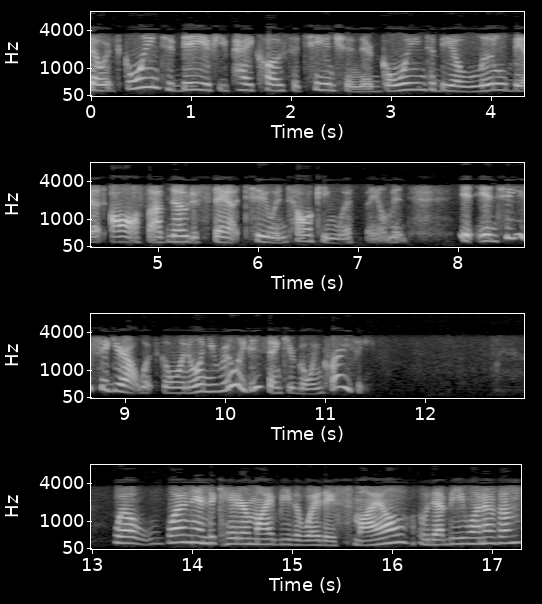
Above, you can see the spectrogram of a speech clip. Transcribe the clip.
So it's going to be, if you pay close attention, they're going to be a little bit off. I've noticed that too in talking with them. And it, until you figure out what's going on, you really do think you're going crazy. Well, one indicator might be the way they smile. Would that be one of them?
